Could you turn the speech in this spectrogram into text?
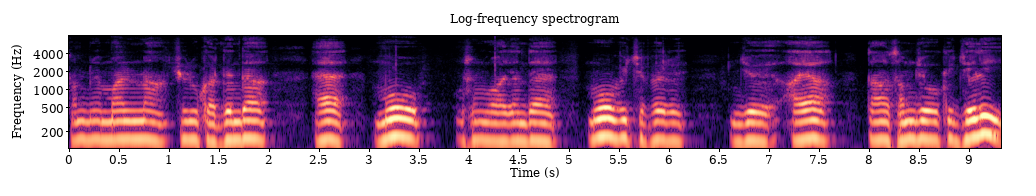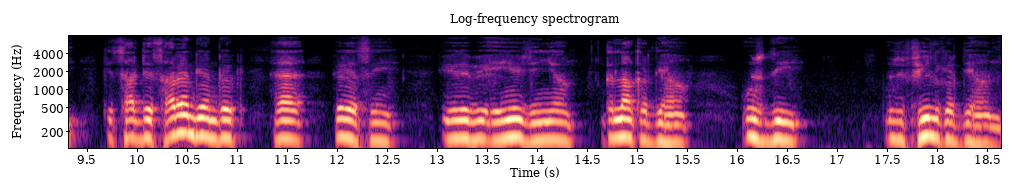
ਸਮਝ ਮੰਨਣਾ ਸ਼ੁਰੂ ਕਰ ਦਿੰਦਾ ਹੈ। ਮੋਹ ਉਸ ਨੂੰ ਆ ਜਾਂਦਾ ਹੈ। ਮੋਹ ਵਿੱਚ ਫਿਰ ਜੇ ਆਇਆ ਤਾਂ ਸਮਝੋ ਕਿ ਜਿਹੜੀ ਕਿ ਸਾਡੇ ਸਾਰਿਆਂ ਦੇ ਅੰਦਰ ਹੈ ਫਿਰ ਅਸੀਂ ਇਹਦੇ ਵੀ ਇਹੋ ਜਿਹੀਆਂ ਗੱਲਾਂ ਕਰਦੇ ਹਾਂ ਉਸ ਦੀ ਉਸ ਫੀਲ ਕਰਦੇ ਹਨ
